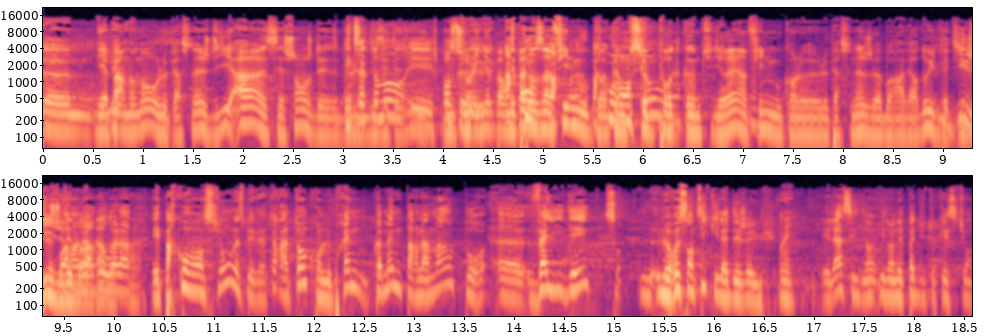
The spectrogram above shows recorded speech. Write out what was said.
euh, Il n'y a les- pas un moment où le personnage dit ah ça change de, de Exactement, des États-Unis. et je pense on pas. N'est pas dans un par- film où par comme, comme, convention, pour- ouais. comme tu dirais un film où quand le, le personnage va boire un verre d'eau il il dire dit je vais boire un verre d'eau, voilà. Et par convention, le spectateur attend qu'on le prenne quand même par la main pour euh, valider son- le, ressenti qu'il a déjà eu. Oui. Et là, il en- il n'en est pas du tout question.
